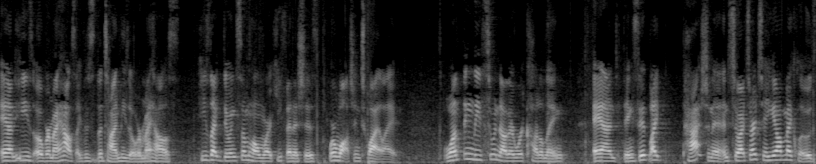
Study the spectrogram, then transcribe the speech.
and he's over my house. Like this is the time he's over my house. He's like doing some homework. He finishes. We're watching Twilight. One thing leads to another. We're cuddling, and things get like passionate. And so I start taking off my clothes,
